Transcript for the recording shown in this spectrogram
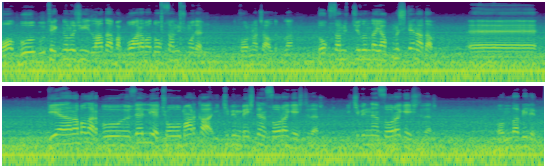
O bu bu teknolojiyi Lada bak bu araba 93 model. Korna çaldık la. 93 yılında yapmışken adam ee, diğer arabalar bu özelliğe çoğu marka 2005'ten sonra geçtiler. 2000'den sonra geçtiler. Onu da bilin.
